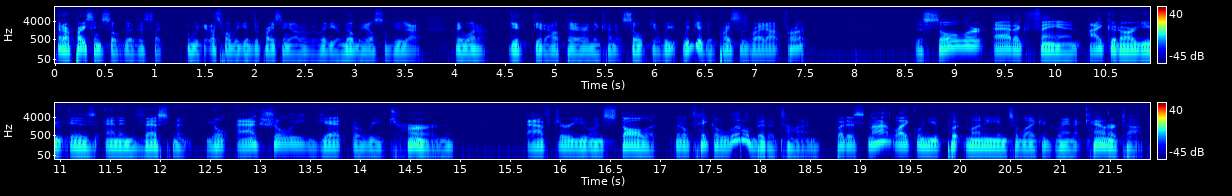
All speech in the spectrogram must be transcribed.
And our pricing's so good. It's like, we, that's why we give the pricing out over the radio. Nobody else will do that. They want to get get out there and then kind of soak you. We, we give the prices right out front. The solar attic fan, I could argue, is an investment. You'll actually get a return after you install it. It'll take a little bit of time, but it's not like when you put money into like a granite countertop.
